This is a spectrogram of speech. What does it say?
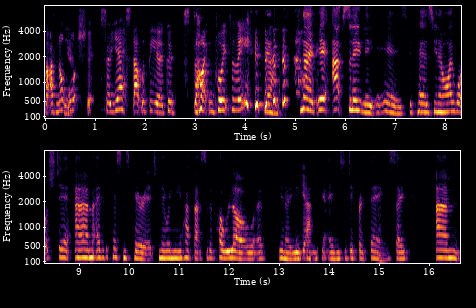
but I've not yeah. watched it. So yes, that would be a good starting point for me. yeah. No, it absolutely it is because you know I watched it um over the Christmas period, you know, when you have that sort of whole lull of, you know, you yeah. can get into different things. So um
